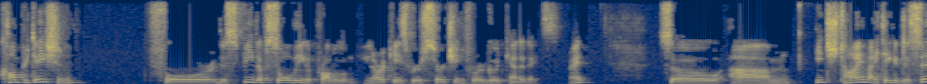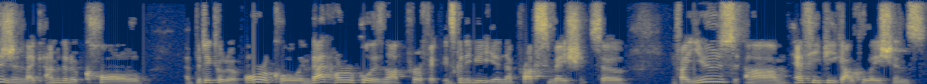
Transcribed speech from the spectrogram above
computation for the speed of solving a problem? In our case, we're searching for good candidates, right? So um, each time I take a decision, like I'm going to call a particular oracle, and that oracle is not perfect. It's going to be an approximation. So if I use um, FEP calculations,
